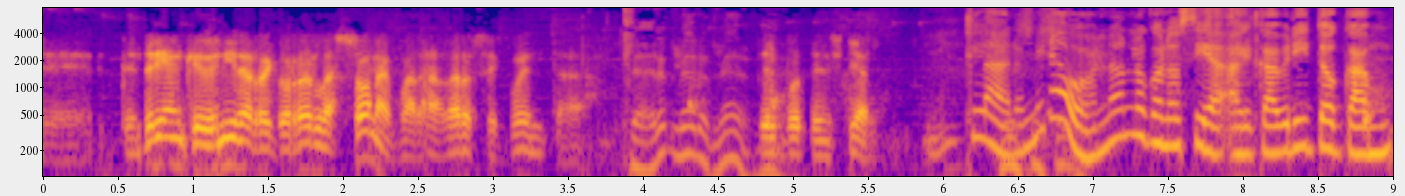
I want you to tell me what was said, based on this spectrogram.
eh, tendrían que venir a recorrer la zona para darse cuenta Claro, claro, claro. del claro. potencial. Claro, mira vos, no lo conocía al cabrito cam-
